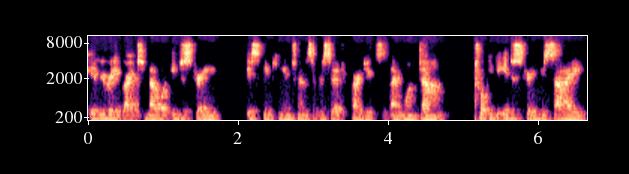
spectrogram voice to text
it'd be really great to know what industry is thinking in terms of research projects that they want done. Talking to industry who say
